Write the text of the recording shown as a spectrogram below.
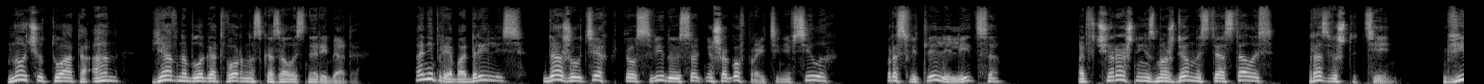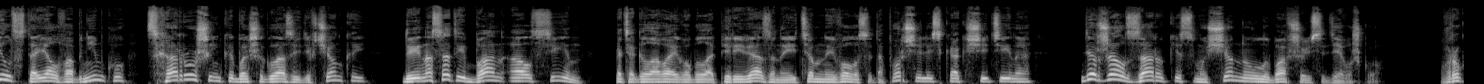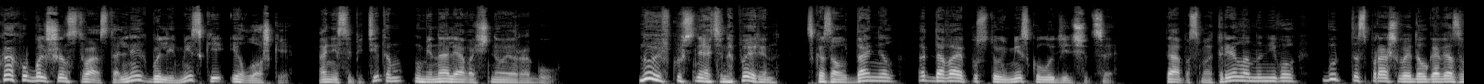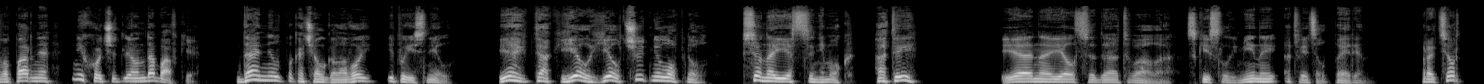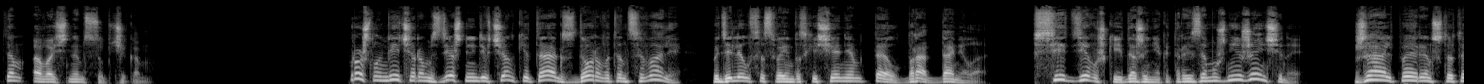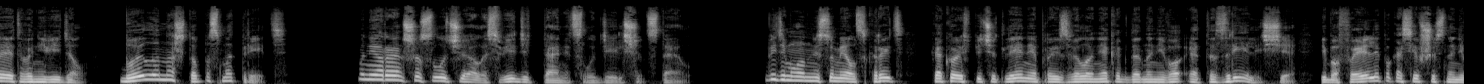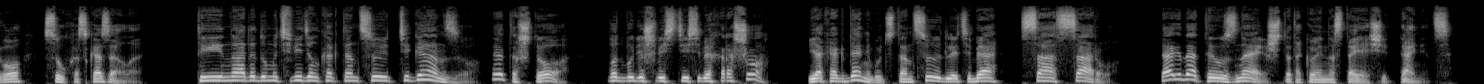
Ночью Туата-Ан явно благотворно сказалась на ребятах. Они приободрились, даже у тех, кто с виду и сотни шагов пройти не в силах, просветлели лица. От вчерашней изможденности осталась разве что тень. Вилл стоял в обнимку с хорошенькой большеглазой девчонкой, да и носатый Бан Алсин, хотя голова его была перевязана и темные волосы топорщились, как щетина, держал за руки смущенно улыбавшуюся девушку. В руках у большинства остальных были миски и ложки. Они с аппетитом уминали овощное рагу. «Ну и вкуснятина, Перин!» — сказал Данил, отдавая пустую миску лудильщице. Та посмотрела на него, будто спрашивая долговязого парня, не хочет ли он добавки. Данил покачал головой и пояснил. «Я и так ел, ел, чуть не лопнул. Все наесться не мог. А ты?» «Я наелся до отвала», — с кислой миной ответил Перин, протертым овощным супчиком. Прошлым вечером здешние девчонки так здорово танцевали, поделился своим восхищением Тел, брат Данила. Все девушки и даже некоторые замужние женщины. Жаль, Перин, что ты этого не видел. Было на что посмотреть. Мне раньше случалось видеть танец лудильщиц Тел. Видимо, он не сумел скрыть, какое впечатление произвело некогда на него это зрелище, ибо Фейли, покосившись на него, сухо сказала, «Ты, надо думать, видел, как танцует Тиганзу. Это что? Вот будешь вести себя хорошо, я когда-нибудь станцую для тебя Са-Сару. Тогда ты узнаешь, что такое настоящий танец».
